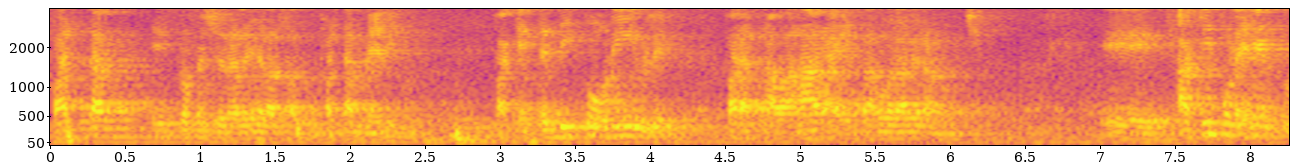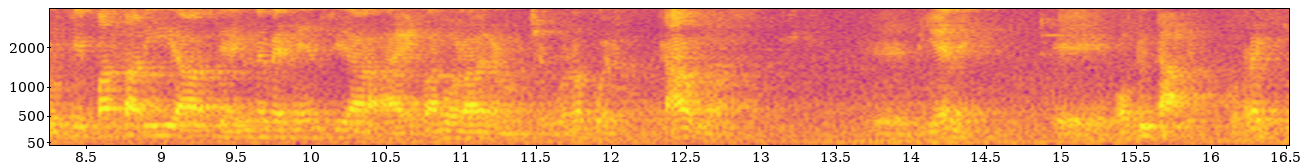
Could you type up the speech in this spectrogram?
faltan eh, profesionales de la salud, faltan médicos, para que estén disponibles para trabajar a esas horas de la noche. Eh, aquí, por ejemplo, ¿qué pasaría si hay una emergencia a esas horas de la noche? Bueno, pues Caguas eh, tiene eh, hospitales, correcto,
